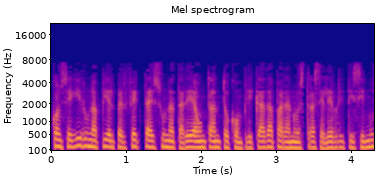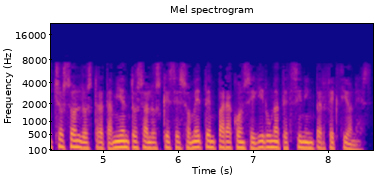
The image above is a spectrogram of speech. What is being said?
Conseguir una piel perfecta es una tarea un tanto complicada para nuestras celebrities y muchos son los tratamientos a los que se someten para conseguir una tez sin imperfecciones.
